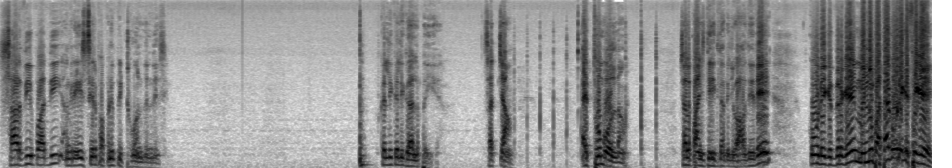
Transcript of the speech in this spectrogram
ਸਰ ਦੀ ਉਪਾਧੀ ਅੰਗਰੇਜ਼ ਸਿਰਫ ਆਪਣੇ ਪਿੱਠੂ ਨੂੰ ਦਿੰਦੇ ਸੀ ਕੱਲੀ ਕੱਲੀ ਗੱਲ ਪਈ ਹੈ ਸੱਚਾ ਇੱਥੋਂ ਬੋਲਦਾ। ਚੱਲ 5 ਤਰੀਕ ਤੱਕ ਜਵਾਬ ਦੇ ਦੇ। ਘੋੜੇ ਕਿੱਧਰ ਗਏ? ਮੈਨੂੰ ਪਤਾ ਘੋੜੇ ਕਿੱਥੇ ਗਏ।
